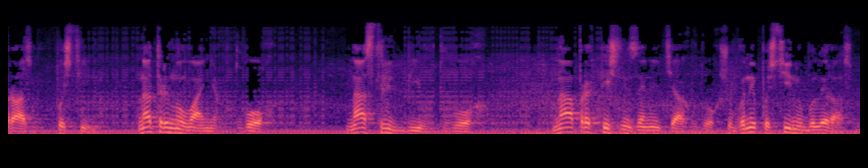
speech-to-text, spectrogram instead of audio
разом постійно. На тренуваннях вдвох, на стрільбі вдвох, на практичних заняттях вдвох, щоб вони постійно були разом.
